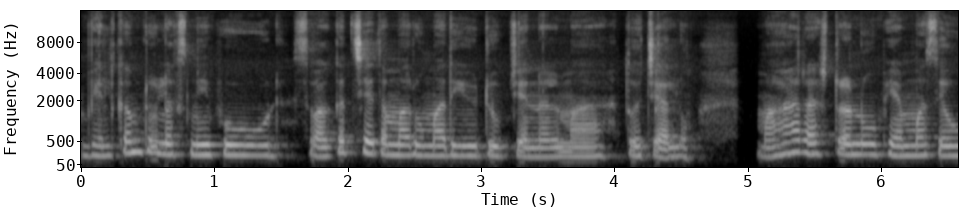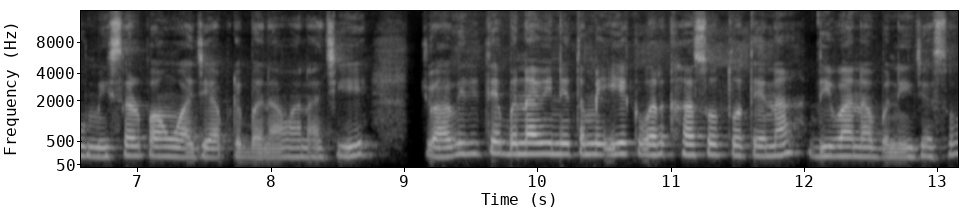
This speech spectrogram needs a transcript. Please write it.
વેલકમ ટુ લક્ષ્મી ફૂડ. સ્વાગત છે તમારું મારી યુટ્યુબ ચેનલમાં. તો ચાલો, મહારાષ્ટ્રનું ફેમસ એવું મિસળ પાઉં આજે આપણે બનાવવાના છીએ. જો આવી રીતે બનાવીને તમે એકવાર ખાશો તો તેના દીવાના બની જશો.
